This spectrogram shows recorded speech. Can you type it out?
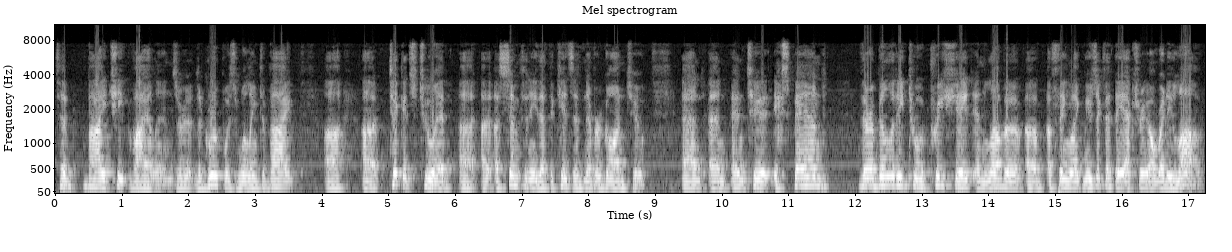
to buy cheap violins, or the group was willing to buy uh, uh, tickets to a, a, a symphony that the kids had never gone to, and and and to expand their ability to appreciate and love a, a, a thing like music that they actually already loved,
